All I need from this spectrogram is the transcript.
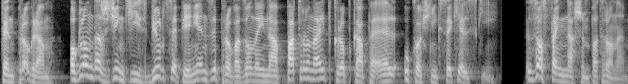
Ten program oglądasz dzięki zbiórce pieniędzy prowadzonej na patronite.pl ukośnik sekielski. Zostań naszym patronem.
